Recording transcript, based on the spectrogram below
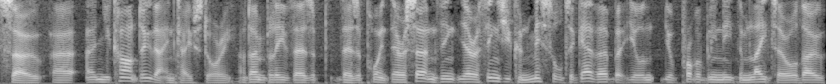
So, uh, and you can't do that in Cave Story. I don't believe there's a there's a point. There are certain things. There are things you can miss altogether, but you'll you'll probably need them later. Although,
